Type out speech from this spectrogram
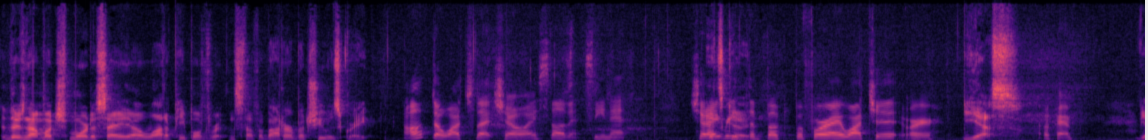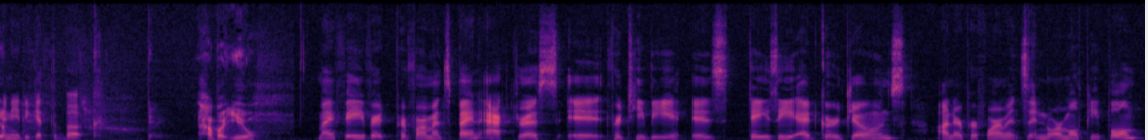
there's not much more to say. A lot of people have written stuff about her, but she was great. I'll have to watch that show. I still haven't seen it. Should It's I read good. the book before I watch it, or Yes. okay? Yep. I need to get the book. How about you? My favorite performance by an actress for TV is Daisy Edgar Jones on her performance in Normal People.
